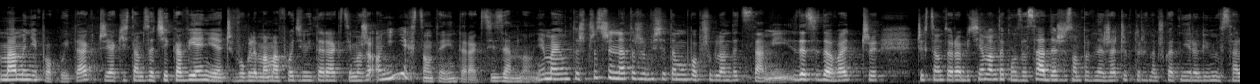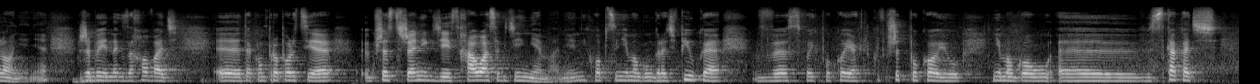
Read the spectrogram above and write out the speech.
mamy niepokój, tak? Czy jakieś tam zaciekawienie, czy w ogóle mama wchodzi w interakcję. Może oni nie chcą tej interakcji ze mną, nie? Mają też przestrzeń na to, żeby się temu poprzyglądać sami i zdecydować, czy, czy chcą to robić. Ja mam taką zasadę, że są pewne rzeczy, których na przykład nie robimy w salonie, nie? Żeby jednak zachować e, taką proporcję przestrzeni, gdzie jest hałas, a gdzie nie ma, nie? Chłopcy nie mogą grać w piłkę w swoich pokojach, tylko w przedpokoju, nie mogą e, skakać Y,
